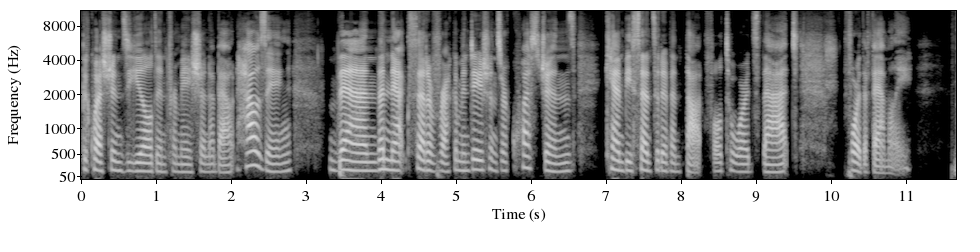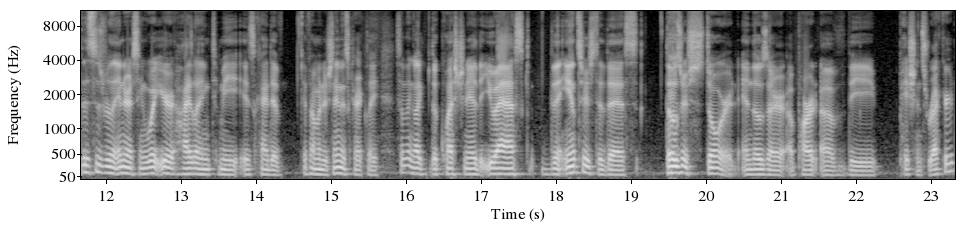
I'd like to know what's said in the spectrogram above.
the questions yield information about housing, then the next set of recommendations or questions can be sensitive and thoughtful towards that for the family. This is really interesting. What you're highlighting to me is kind of, if I'm understanding this correctly, something like the questionnaire that you ask, the answers to this, those are stored and those are a part of the patient's record.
